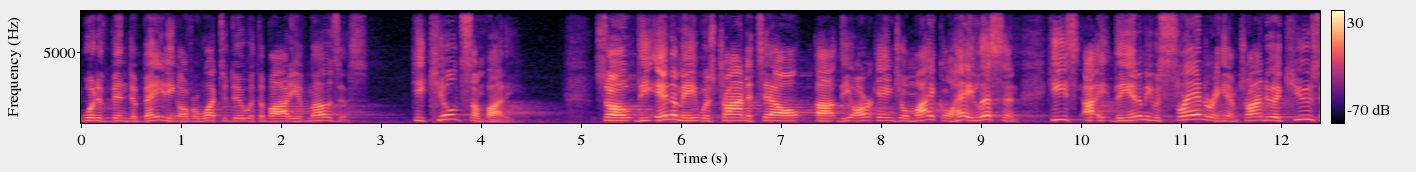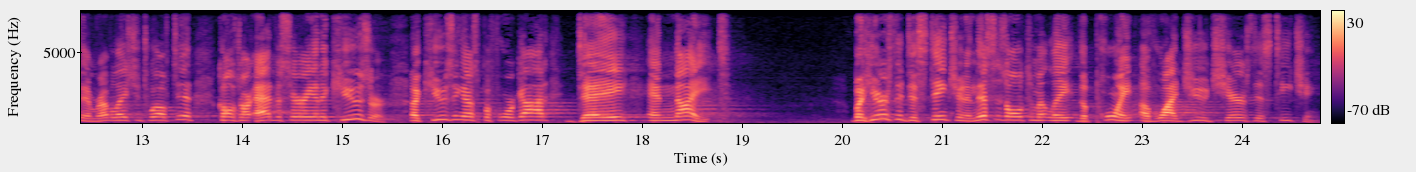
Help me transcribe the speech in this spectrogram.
would have been debating over what to do with the body of Moses. He killed somebody. So the enemy was trying to tell uh, the archangel Michael, "Hey, listen, he's the enemy was slandering him, trying to accuse him." Revelation 12:10 calls our adversary an accuser, accusing us before God day and night. But here's the distinction, and this is ultimately the point of why Jude shares this teaching.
